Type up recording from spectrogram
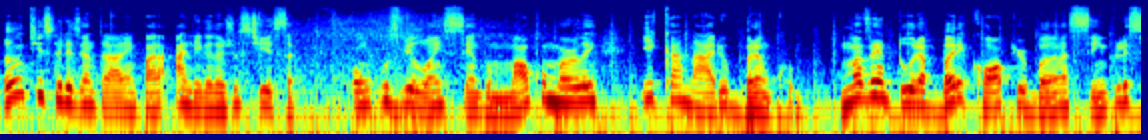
antes de eles entrarem para a Liga da Justiça, com os vilões sendo Malcolm Merlin e Canário Branco. Uma aventura buddy cop urbana simples,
